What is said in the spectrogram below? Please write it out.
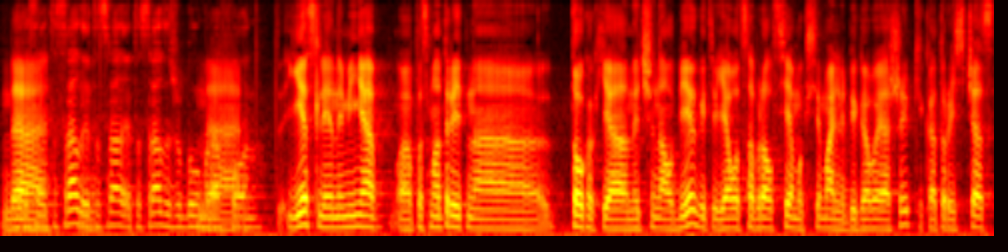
Да. Это, это, сразу, да. это, сразу, это сразу же был да. марафон. Если на меня а, посмотреть на то, как я начинал бегать, я вот собрал все максимально беговые ошибки, которые сейчас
